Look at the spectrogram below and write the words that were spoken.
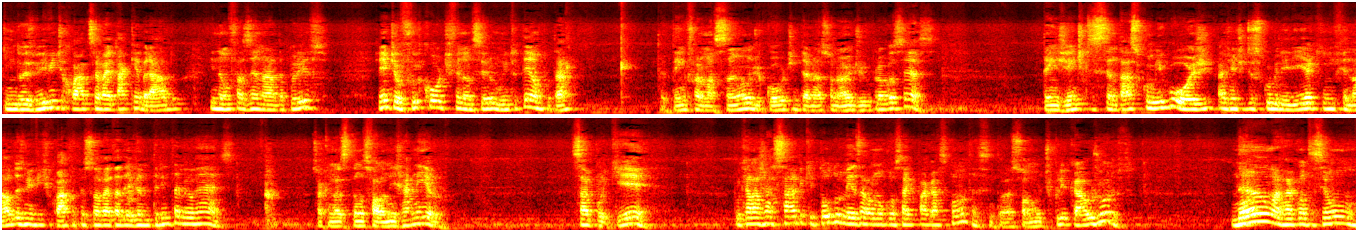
que em 2024 você vai estar tá quebrado e não fazer nada por isso. Gente, eu fui coach financeiro muito tempo, tá? Eu tenho informação de coach internacional, eu digo para vocês. Tem gente que se sentasse comigo hoje, a gente descobriria que em final de 2024 a pessoa vai estar tá devendo 30 mil reais. Só que nós estamos falando em janeiro. Sabe por quê? Porque ela já sabe que todo mês ela não consegue pagar as contas, então é só multiplicar os juros. Não, mas vai acontecer um,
